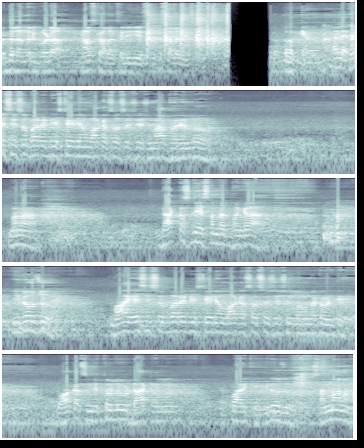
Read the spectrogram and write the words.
పెద్దలందరికీ కూడా నమస్కారం తెలియజేసుకుంటూ సెలవు తీసుకుంటాం AC Subbareddy stadium walkers association ఆధ్వర్యంలో మన డాక్టర్స్ డే సందర్భంగా ఈరోజు మా ఏసీ సుబ్బారెడ్డి స్టేడియం వాకర్స్ అసోసియేషన్లో ఉన్నటువంటి వాకర్స్ మిత్రులు డాక్టర్లు వారికి ఈరోజు సన్మానం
